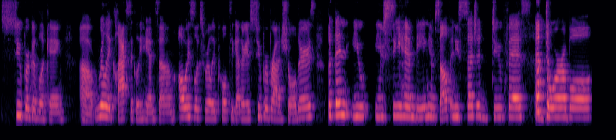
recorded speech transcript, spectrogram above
super good looking, uh, really classically handsome, always looks really pulled together. He has super broad shoulders. But then you you see him being himself and he's such a doofus, adorable,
